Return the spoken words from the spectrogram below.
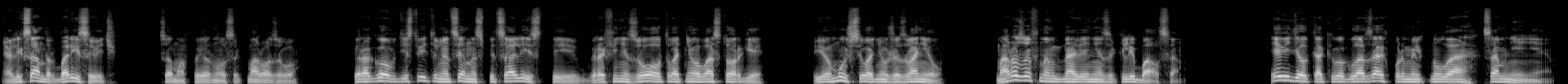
Александр Борисович, Сомов повернулся к Морозову. Пирогов действительно ценный специалист, и графиня Золотова от него в восторге. Ее муж сегодня уже звонил. Морозов на мгновение заколебался. Я видел, как в его глазах промелькнуло сомнение.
